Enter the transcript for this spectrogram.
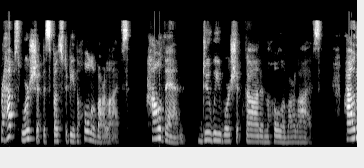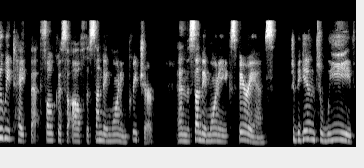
Perhaps worship is supposed to be the whole of our lives. How then do we worship God in the whole of our lives? How do we take that focus off the Sunday morning preacher and the Sunday morning experience to begin to weave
